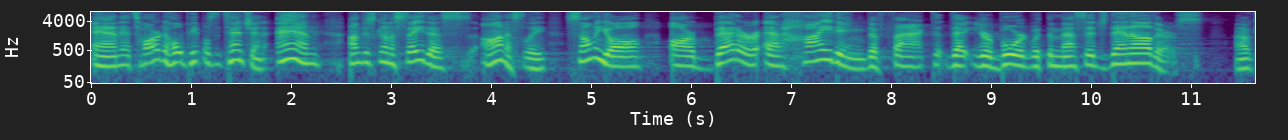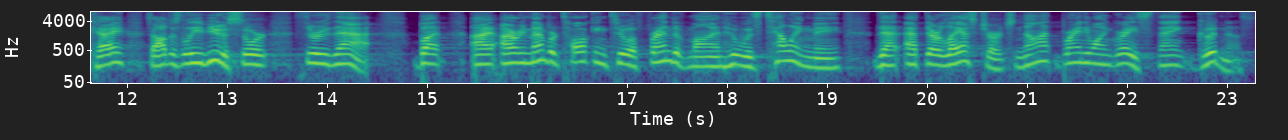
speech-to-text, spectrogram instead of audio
and it's hard to hold people's attention. And I'm just going to say this honestly some of y'all are better at hiding the fact that you're bored with the message than others. Okay? So I'll just leave you to sort through that. But I, I, remember talking to a friend of mine who was telling me that at their last church, not Brandywine Grace, thank goodness,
